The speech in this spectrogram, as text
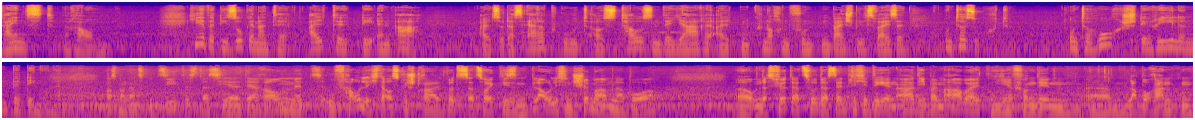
Reinstraum. Hier wird die sogenannte alte DNA, also das Erbgut aus tausende Jahre alten Knochenfunden beispielsweise, untersucht. Unter hochsterilen Bedingungen. Was man ganz gut sieht, ist, dass hier der Raum mit UV-Licht ausgestrahlt wird. Das erzeugt diesen blaulichen Schimmer im Labor. Äh, und das führt dazu, dass sämtliche DNA, die beim Arbeiten hier von den ähm, Laboranten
